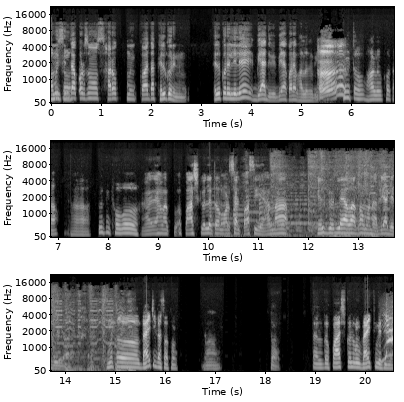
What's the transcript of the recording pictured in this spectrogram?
আমি। চিন্তা করছ সারো কয়টা ফেল করে নিমু। ফেল করে নিলে বিয়া দিবি বিয়া করে ভালো হবে। তুই তো ভালো কথা। হ্যাঁ। তুই কি খবর? আরে আমার পাস করলে তো মোটরসাইকেল আর না ফেল করলে আবার কম না বিয়া দিয়ে দিবি। তুমি তো বাইকই বেচা তো হ্যাঁ। তাহলে তো পাস করলে বাইক কিনে দিবি।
